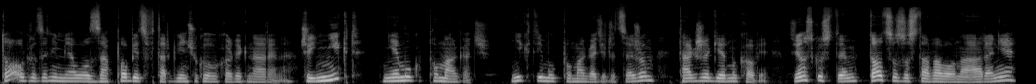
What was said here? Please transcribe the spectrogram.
to ogrodzenie miało zapobiec wtargnięciu kogokolwiek na arenę. Czyli nikt nie mógł pomagać. Nikt nie mógł pomagać rycerzom, także Giermkowie. W związku z tym, to co zostawało na arenie,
